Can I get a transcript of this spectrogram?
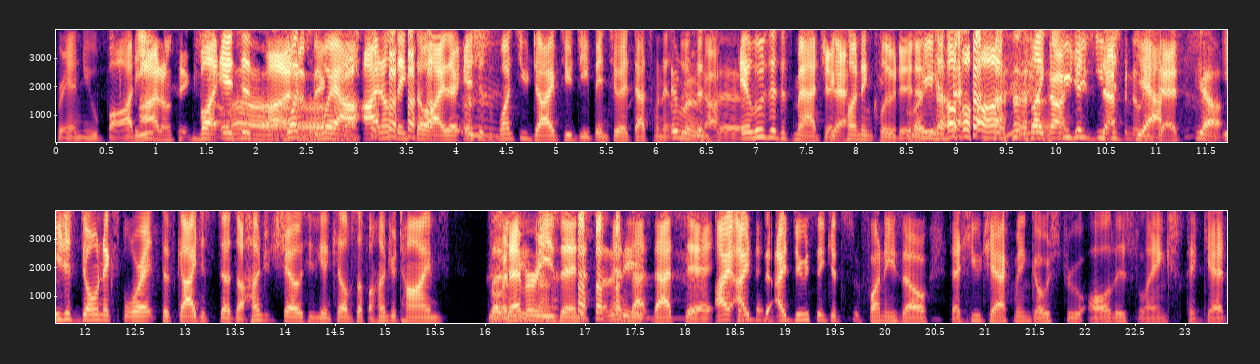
brand new body. I don't think so. But it's just Uh, I once. don't think yeah, so. I don't think so either. It's just once you dive too deep into it, that's when it, It loses. it. It loses its magic, Yeah. pun included. Like- And so, like No, you just, he's you just, yeah, dead. yeah. you just don't explore it. This guy just does a hundred shows. He's gonna kill himself a hundred times for Let it whatever be. reason, Just let it and that that's it. I, I, I do think it's funny though that Hugh Jackman goes through all this lengths to get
